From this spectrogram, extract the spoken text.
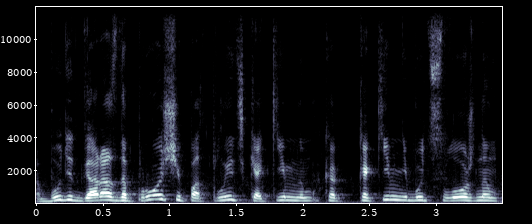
будет гораздо проще подплыть каким, как, каким-нибудь сложным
